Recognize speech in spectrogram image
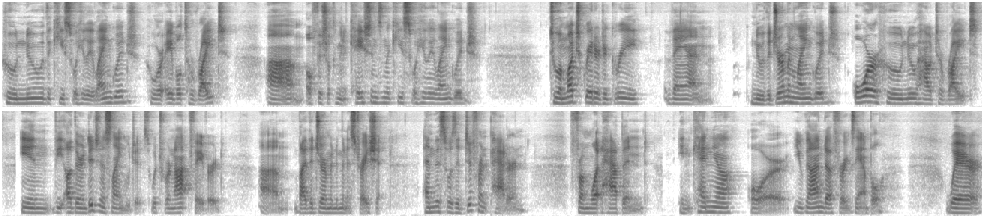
who knew the Kiswahili language, who were able to write um, official communications in the Kiswahili language to a much greater degree than knew the German language or who knew how to write in the other indigenous languages, which were not favored um, by the German administration. And this was a different pattern from what happened in Kenya or Uganda, for example, where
